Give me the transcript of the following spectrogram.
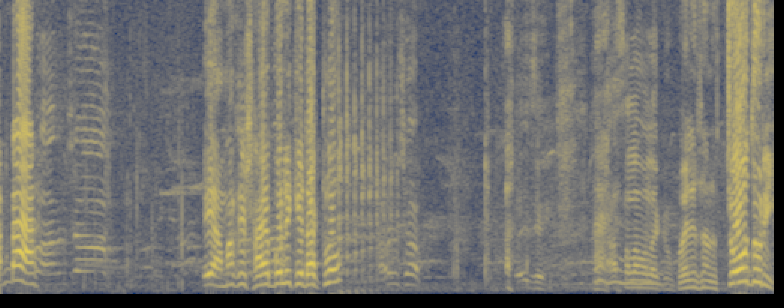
আব্বা। এই আমাকে সাহেব বলে কে ডাকলো? আসসালামু আলাইকুম। ওয়ালাইকুম আসসালাম। চৌধুরী।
